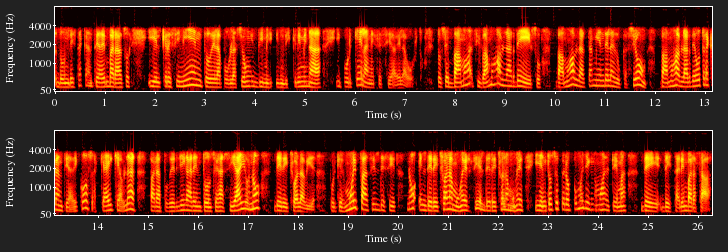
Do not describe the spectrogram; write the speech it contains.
donde esta cantidad de embarazos y el crecimiento de la población indiscriminada y por qué la necesidad del aborto. Entonces, vamos si vamos a hablar de eso, vamos a hablar también de la educación, vamos a hablar de otra cantidad de cosas que hay que hablar para poder llegar entonces a si hay o no derecho a la vida porque es muy fácil decir, no, el derecho a la mujer, sí, el derecho a la mujer. Y entonces, pero ¿cómo llegamos al tema de, de estar embarazada?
